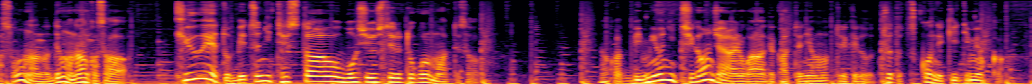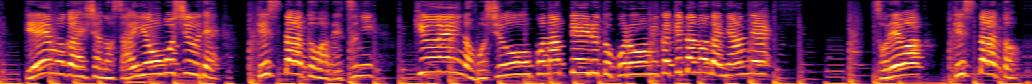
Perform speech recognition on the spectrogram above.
あそうなんだでもなんかさ QA と別にテスターを募集してるところもあってさなんか微妙に違うんじゃないのかなって勝手に思ってるけどちょっと突っ込んで聞いてみようか。ゲーム会社の採用募集でテスターとは別に QA の募集を行っているところを見かけたのだにゃんね。それはテスターと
